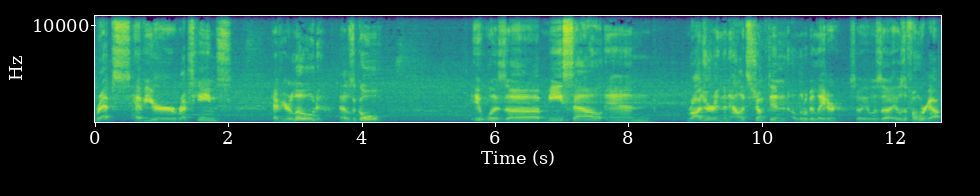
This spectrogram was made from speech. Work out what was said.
reps, heavier rep schemes, heavier load. That was the goal. It was uh, me, Sal, and Roger, and then Alex jumped in a little bit later. So it was a, it was a fun workout.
